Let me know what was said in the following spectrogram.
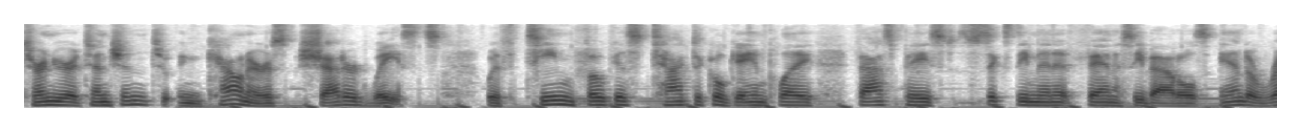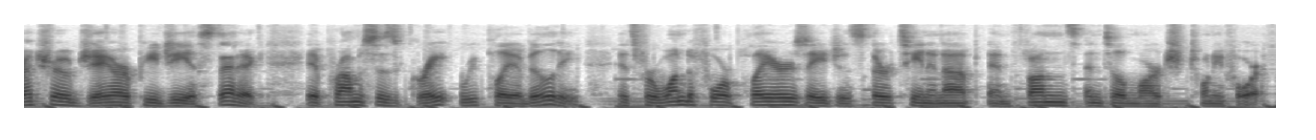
turn your attention to Encounters Shattered Wastes. With team focused tactical gameplay, fast paced 60 minute fantasy battles, and a retro JRPG aesthetic, it promises great replayability. It's for 1 to 4 players ages 13 and up and funds until March 24th.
